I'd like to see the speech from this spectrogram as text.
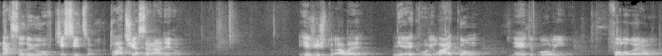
Nasledujú ho v tisícoch, tlačia sa na neho. Ježiš tu ale nie je kvôli lajkom, nie je tu kvôli followerom,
